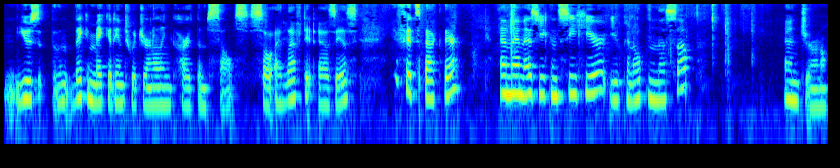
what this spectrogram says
use it, they can make it into a journaling card themselves. So I left it as is. It fits back there. And then as you can see here, you can open this up and journal.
